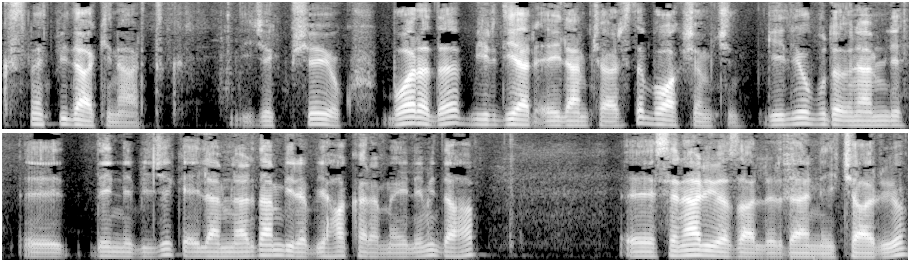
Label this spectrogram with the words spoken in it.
kısmet bir dahakine artık. Diyecek bir şey yok. Bu arada bir diğer eylem çağrısı da bu akşam için geliyor. Bu da önemli e, denilebilecek eylemlerden biri. Bir hak arama eylemi daha. E, Senaryo Yazarları Derneği çağırıyor.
